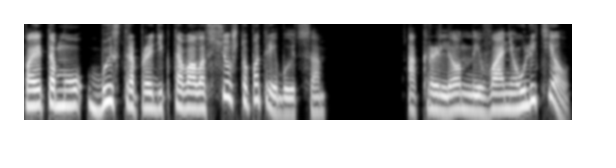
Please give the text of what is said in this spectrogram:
поэтому быстро продиктовала все, что потребуется. Окрыленный Ваня улетел,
